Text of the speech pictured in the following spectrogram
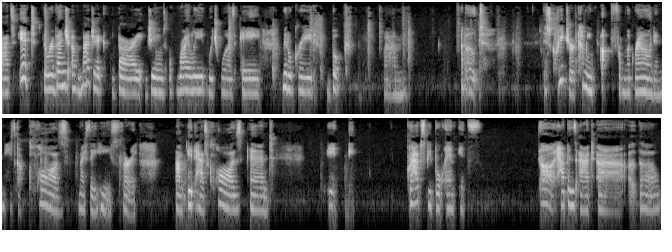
that's it The Revenge of Magic by James Riley, which was a middle grade book um, about this creature coming up from the ground and he's got claws. And I say he, sorry. Um, it has claws and it, it, grabs people and it's, oh, it happens at uh, the,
